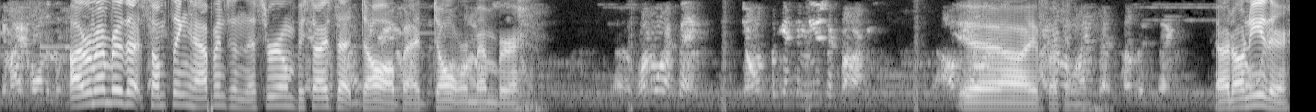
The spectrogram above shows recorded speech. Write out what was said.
It might hold the. I remember that something happens in this room besides that doll, but I don't remember. Uh, one more thing. Don't forget the music box. Yeah, I honest, I fucking- don't like that. I don't either.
